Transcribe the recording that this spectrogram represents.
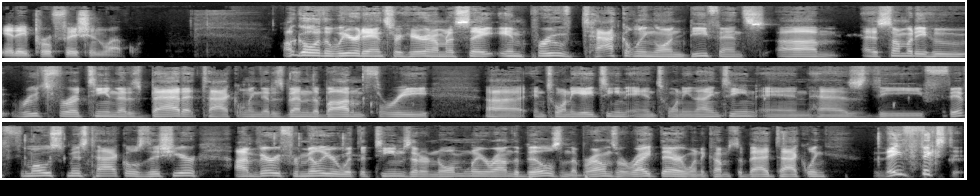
at a proficient level. I'll go with a weird answer here, and I'm going to say improved tackling on defense. Um, as somebody who roots for a team that is bad at tackling, that has been in the bottom three uh, in 2018 and 2019, and has the fifth most missed tackles this year, I'm very familiar with the teams that are normally around the Bills, and the Browns are right there when it comes to bad tackling. They fixed it.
